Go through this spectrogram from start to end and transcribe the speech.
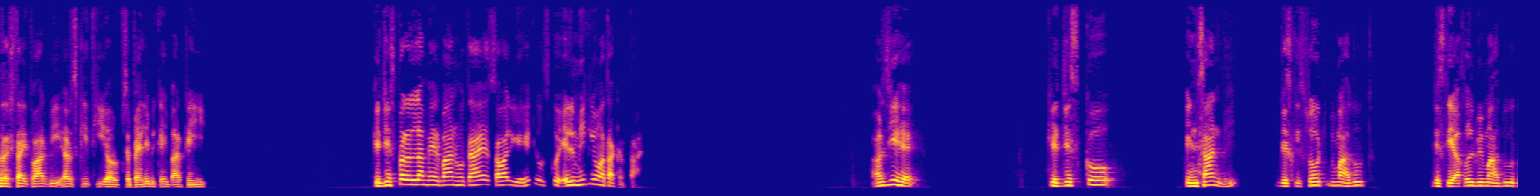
گزشتہ اتوار بھی عرض کی تھی اور اس سے پہلے بھی کئی بار کہی کہ جس پر اللہ مہربان ہوتا ہے، سوال یہ ہے کہ اس کو علم ہی کیوں عطا کرتا ہے؟ عرض یہ ہے کہ جس کو انسان بھی، جس کی سوچ بھی محدود، جس کی عقل بھی محدود،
